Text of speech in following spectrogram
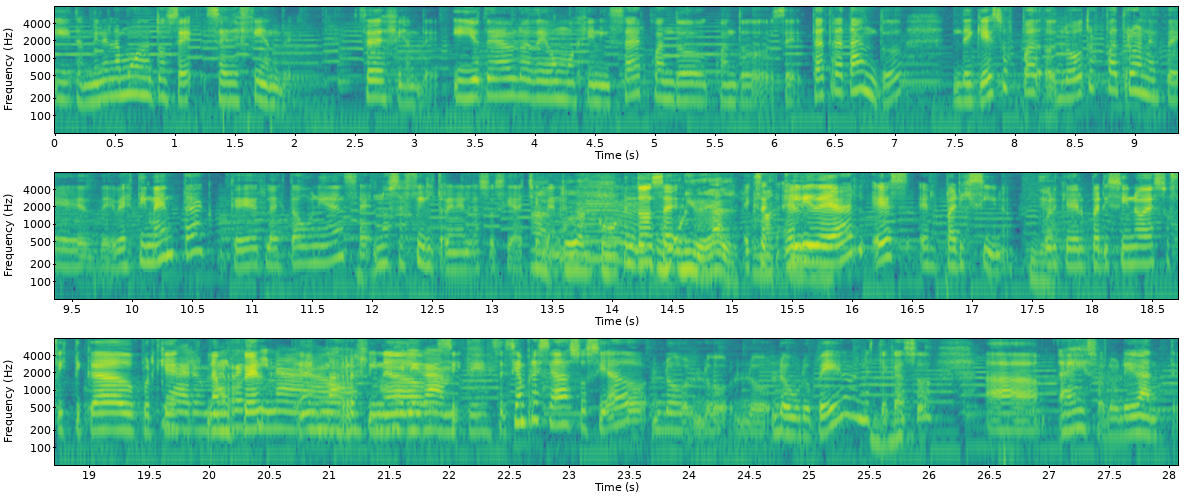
y también en la moda, entonces se defiende se defiende. Y yo te hablo de homogenizar cuando, cuando se está tratando de que esos los otros patrones de, vestimenta, que es la estadounidense, no se filtren en la sociedad ah, chilena. Entonces, un, ideal. Exacto. El ideal es el parisino, porque el parisino es sofisticado, porque la mujer es más refinada. Siempre se ha asociado lo, lo, lo, europeo, en este caso, a, a eso, a lo elegante.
